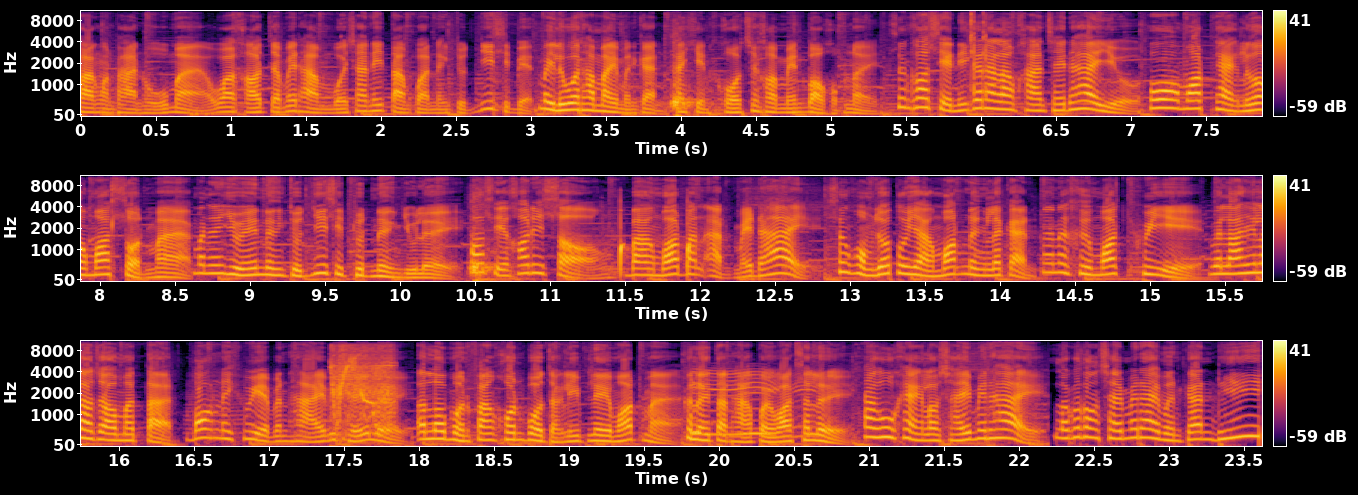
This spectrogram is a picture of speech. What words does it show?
ฟังมันผ่านหูมาว่าเขาจะไม่ทำเวอร์ชันที่ต่ำกว่า 1.21 ไม่รู้ว่าทำไมเหมือนกัน ใครเขียนโค้ดช่วยคอมเมนต์บอกผมหน่อย ซึ่งข้อเสียนี้ก็น่ารำคาญใช้ได้อยู่ เพราะว่ามอดแพกหรือว่ามอดสดมาก มันยังอยู่ใน 1.20.1 อยู่เลย ข้อเสียข้อที่ 2 บางมอดมันอัดไม่ได้ ซึ่งผมยกตัวอย่างมอดหนึ่งแล้วกัน นั่นก็คือมอด Create เวลาที่เราจะเอามาตัดบล็อกใน Create มันหายไปเฉยเลยอารมณ์เหมือนฟังคนบ่นจากรีเพลย์มอดมา ก็เลยตัดหางปล่อยวัดซะเลย ถ้าคู่แข่งเราใช้ไม่ได้ เราก็ต้องใช้ไม่ได้เหมือนกันที่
